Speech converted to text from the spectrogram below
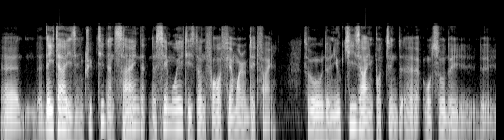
the data is encrypted and signed the same way it is done for a firmware update file. So the new keys are important, uh, also the, the,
